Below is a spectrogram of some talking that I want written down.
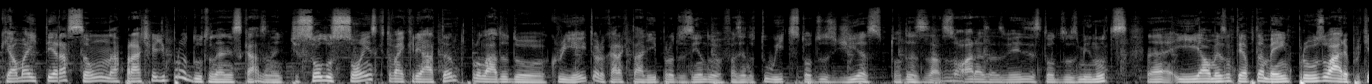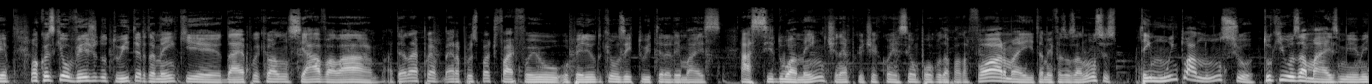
Que é uma iteração na prática de produto, né, nesse caso, né? De soluções que tu vai criar tanto pro lado do creator, o cara que tá ali produzindo, fazendo tweets todos os dias, todas as horas, às vezes, todos os minutos, né? E ao mesmo tempo também pro usuário, porque uma coisa que eu vejo do Twitter também, que da época que eu anunciava lá, até na época era pro Spotify, foi o, o período que eu usei Twitter ali mais assiduamente, né? Porque eu tinha que conhecer um pouco da plataforma e também fazer os anúncios. Tem muito anúncio. Tu que usa mais, me, me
